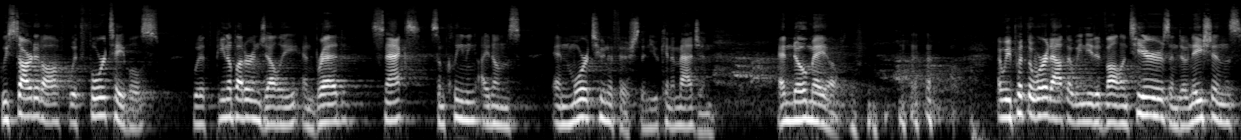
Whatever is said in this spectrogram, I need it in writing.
We started off with four tables with peanut butter and jelly and bread, snacks, some cleaning items, and more tuna fish than you can imagine, and no mayo. and we put the word out that we needed volunteers and donations,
